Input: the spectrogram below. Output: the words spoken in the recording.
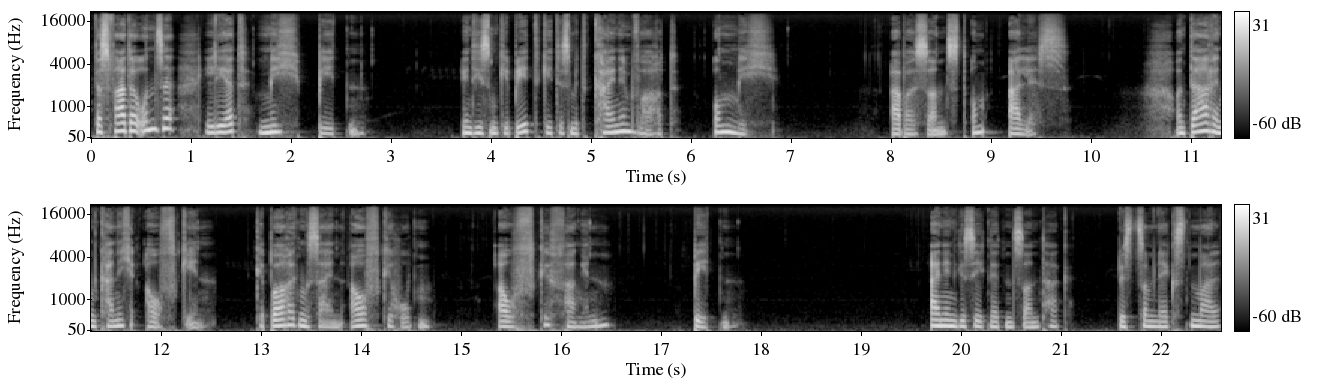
Das Vaterunser lehrt mich beten. In diesem Gebet geht es mit keinem Wort um mich, aber sonst um alles. Und darin kann ich aufgehen, geborgen sein, aufgehoben, aufgefangen, beten einen gesegneten Sonntag. Bis zum nächsten Mal.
